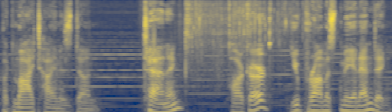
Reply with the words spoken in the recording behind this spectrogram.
But my time is done. Tanning? Harker, you promised me an ending.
